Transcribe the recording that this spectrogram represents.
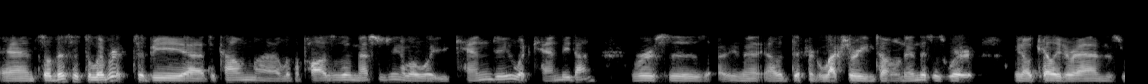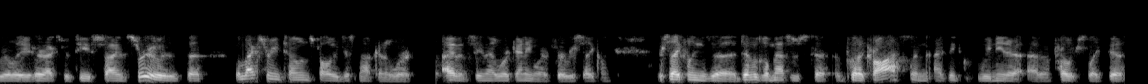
And so this is deliberate to be uh, to come uh, with a positive messaging about what you can do, what can be done, versus a different lecturing tone. And this is where you know Kelly Duran is really her expertise shines through. Is the the lecturing tone is probably just not going to work. I haven't seen that work anywhere for recycling. Recycling is a difficult message to put across, and I think we need a, an approach like this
